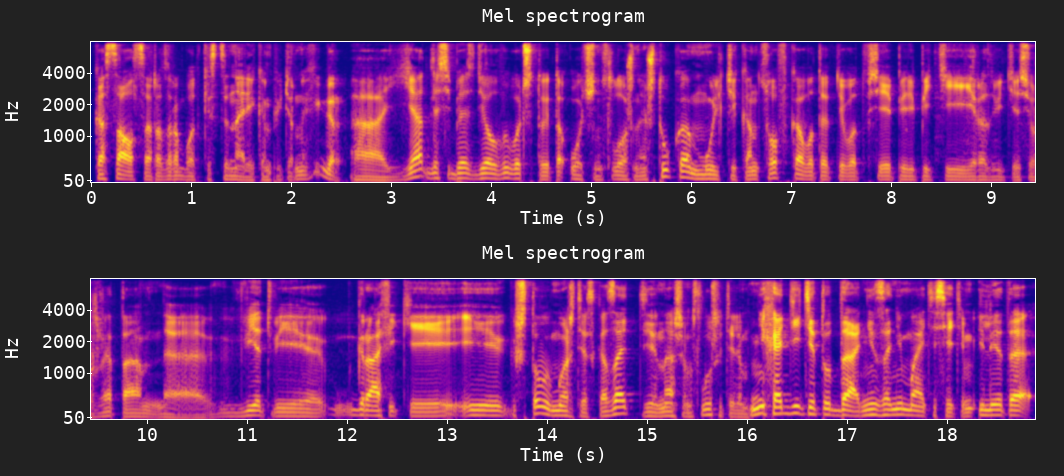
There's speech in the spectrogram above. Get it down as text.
касался разработки сценарий компьютерных игр, а, я для себя сделал вывод, что это очень сложная штука, мультиконцовка, вот эти вот все перипетии, развитие сюжета, ветви, графики. И что вы можете сказать нашим слушателям? Не ходите туда, не занимайтесь этим. Или это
